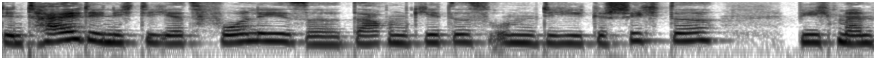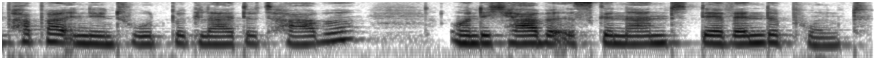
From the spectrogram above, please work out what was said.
den Teil, den ich dir jetzt vorlese, darum geht es um die Geschichte, wie ich meinen Papa in den Tod begleitet habe. Und ich habe es genannt der Wendepunkt.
